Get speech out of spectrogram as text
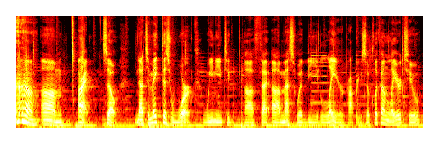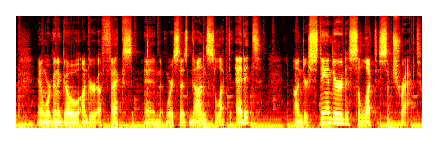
um, all right, so now to make this work, we need to uh, uh, mess with the layer property. So click on layer two, and we're gonna go under effects, and where it says none, select edit, under standard, select subtract.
